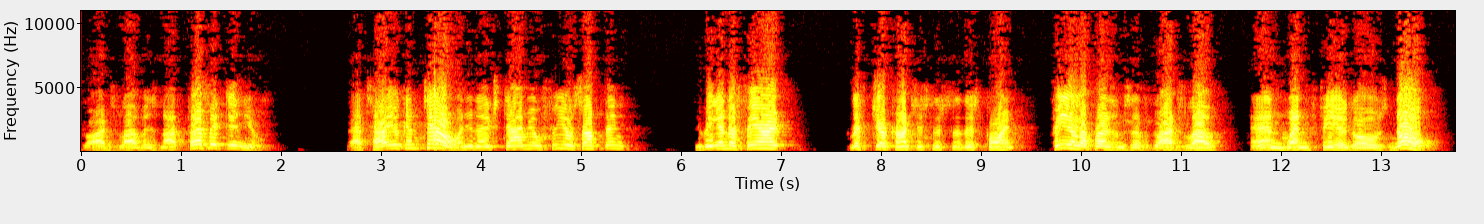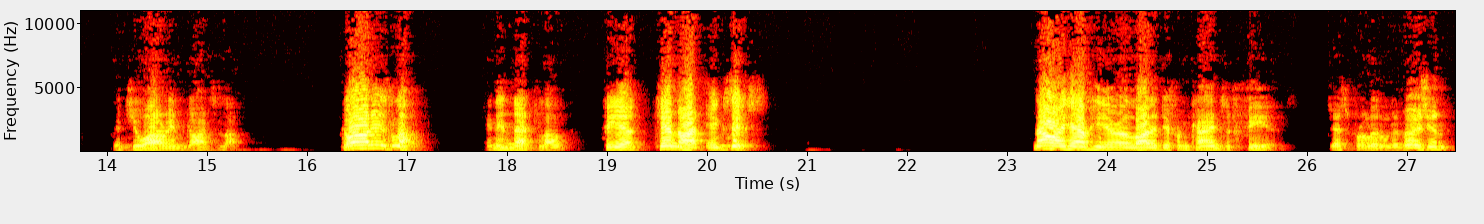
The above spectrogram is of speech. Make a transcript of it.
God's love is not perfect in you. That's how you can tell when the next time you feel something, you begin to fear it, lift your consciousness to this point, feel the presence of God's love, and when fear goes, know that you are in God's love. God is love. And in that love, fear cannot exist. Now I have here a lot of different kinds of fears. Just for a little diversion,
